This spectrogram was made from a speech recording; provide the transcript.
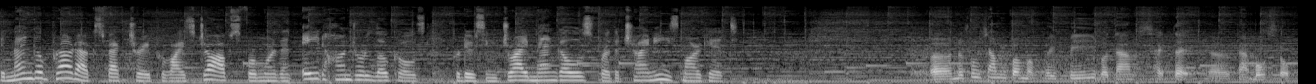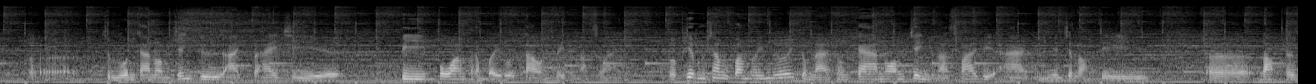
The Mango Products Factory provides jobs for more than 800 locals producing dry mangoes for the Chinese market. នៅក្នុងឆ្នាំ2022បើតាមស្ថិតិការបូកសរុបចំនួនការនាំចេញគឺអាចប្រហែលជា2800តោននៃដំណាប់ស្វាយប្រភពក្នុងឆ្នាំ2021កំណើនក្នុងការនាំចេញដំណាប់ស្វាយវាអាចមានចន្លោះពី 10ទៅ20%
